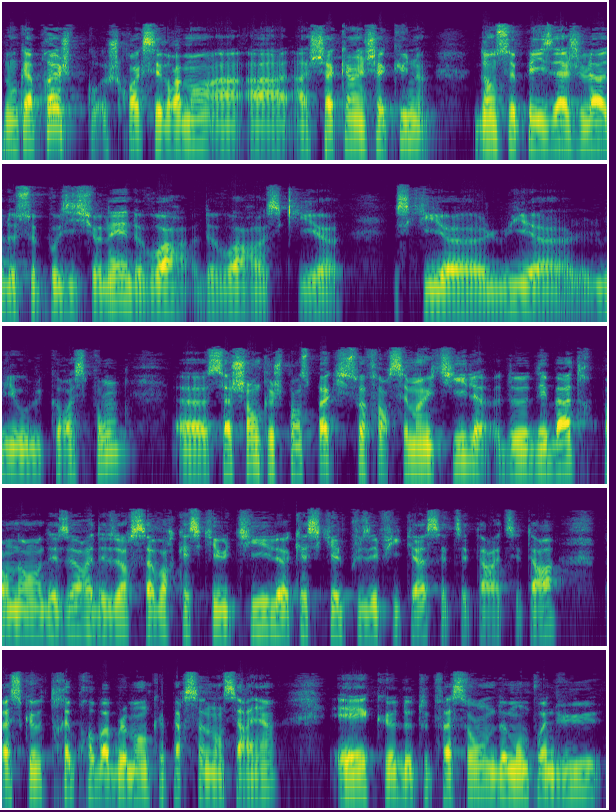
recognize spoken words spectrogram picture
Donc après, je, crois que c'est vraiment à, chacun et chacune dans ce paysage-là de se positionner, de voir, de voir ce qui, ce qui lui, lui ou lui correspond. Euh, sachant que je ne pense pas qu'il soit forcément utile de débattre pendant des heures et des heures, savoir qu'est-ce qui est utile, qu'est-ce qui est le plus efficace, etc., etc. Parce que très probablement que personne n'en sait rien et que de toute façon, de mon point de vue,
